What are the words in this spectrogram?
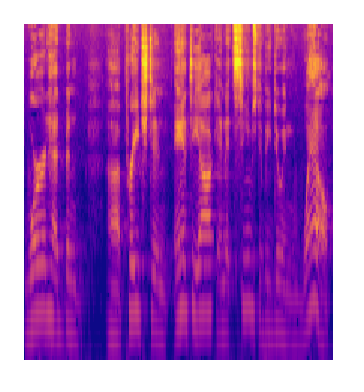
word had been uh, preached in Antioch, and it seems to be doing well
